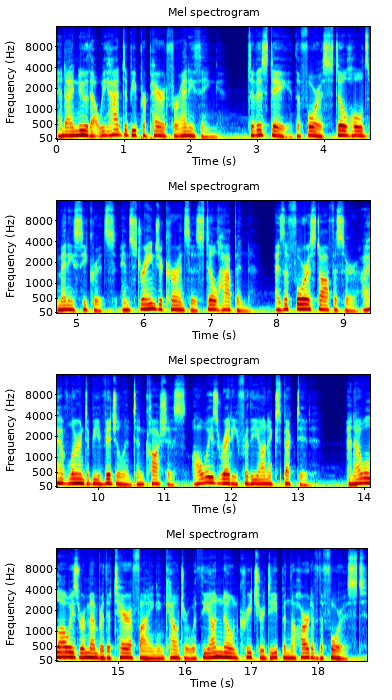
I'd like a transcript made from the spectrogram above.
and I knew that we had to be prepared for anything. To this day, the forest still holds many secrets, and strange occurrences still happen. As a forest officer, I have learned to be vigilant and cautious, always ready for the unexpected. And I will always remember the terrifying encounter with the unknown creature deep in the heart of the forest.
